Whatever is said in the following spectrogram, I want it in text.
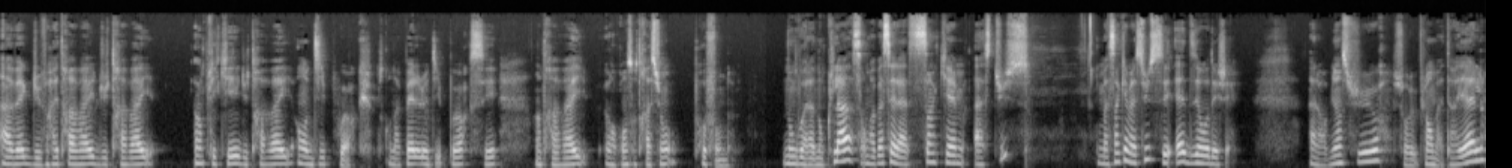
avec du vrai travail, du travail impliqué, du travail en deep work. Ce qu'on appelle le deep work, c'est un travail en concentration profonde. Donc voilà, donc là, on va passer à la cinquième astuce. Ma cinquième astuce, c'est être zéro déchet. Alors bien sûr, sur le plan matériel,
